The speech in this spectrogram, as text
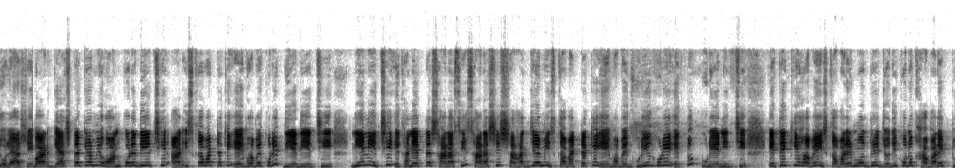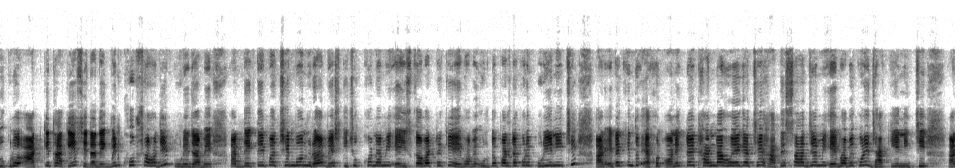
চলে আসে। এবার গ্যাসটাকে আমি অন করে দিয়েছি আর স্কাবারটাকে এইভাবে করে দিয়ে দিয়েছি। নিয়ে নিয়েছি এখানে একটা সারাশি। সারাশির সাহায্যে আমি স্কাবারটাকে এইভাবে ঘুরিয়ে ঘুরিয়ে একটু পুড়িয়ে নিচ্ছি। এতে কি হবে? স্কাবারের মধ্যে যদি কোনো খাবারের টুকরো আটকে থাকে, সেটা দেখবেন খুব সহজেই পুড়ে যাবে। আর দেখতেই পাচ্ছেন বন্ধুরা, বেশ কিছুক্ষণ আমি এই স্কাবারটাকে এইভাবে উল্টো পাল্টা করে পুড়িয়ে নিচ্ছি আর এটা কিন্তু এখন অনেকটাই ঠান্ডা হয়ে গেছে। হাতের সাহায্যে আমি এভাবে করে ঝাঁকিয়ে নিচ্ছি। আর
